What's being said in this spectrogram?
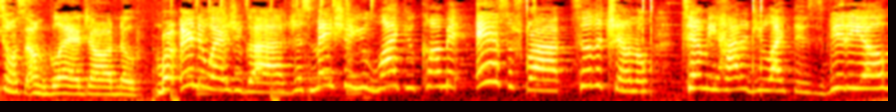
Told I'm glad y'all know. But anyways, you guys, just make sure you like, you comment, and subscribe to the channel. Tell me how did you like this video?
